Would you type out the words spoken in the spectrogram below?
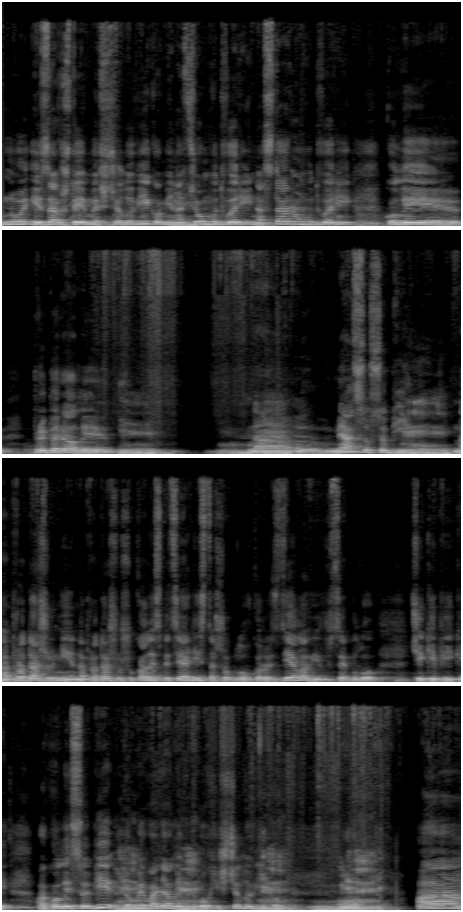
Ну і завжди ми з чоловіком і на цьому дворі, і на старому дворі, коли прибирали на е, м'ясо собі, на продажу ні. На продажу шукали спеціаліста, щоб ловко розділав і все було чики-піки. А коли собі, то ми валяли вдвох із чоловіком. От. А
